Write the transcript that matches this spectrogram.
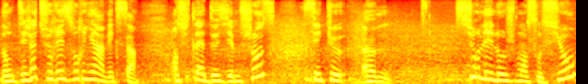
Donc déjà, tu résous rien avec ça. Ensuite, la deuxième chose, c'est que euh, sur les logements sociaux,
